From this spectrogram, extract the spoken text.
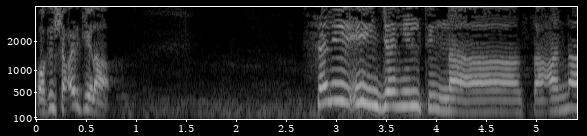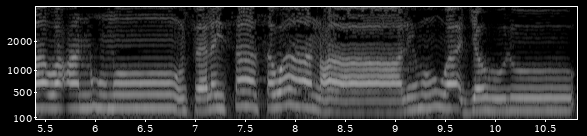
waa kii shaacirkii sali in jahilti naasa canaa wacanhum falaysa sawaan caalimu wajahulu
